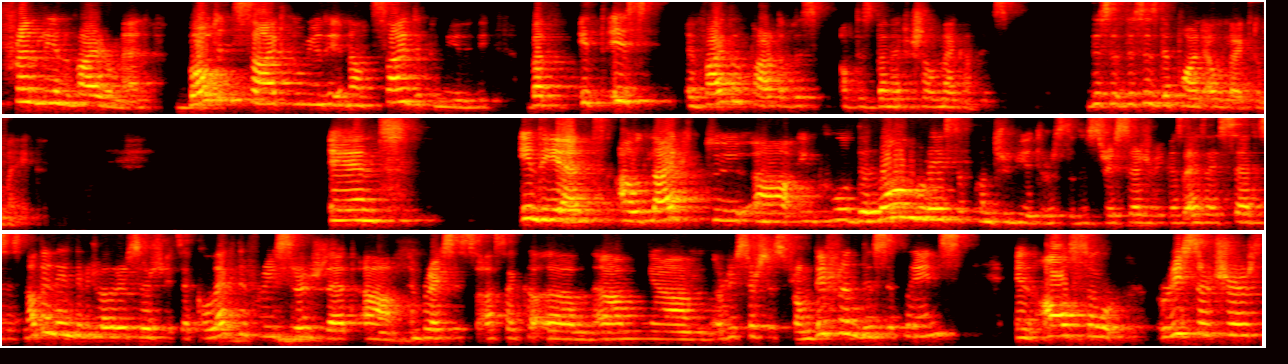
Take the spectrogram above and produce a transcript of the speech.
friendly environment, both inside community and outside the community, but it is a vital part of this, of this beneficial mechanism. This is, this is the point I would like to make. And in the end, I would like to uh, include the long list of contributors to this research, because as I said, this is not an individual research, it's a collective research that uh, embraces uh, um, um, um, researchers from different disciplines and also researchers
